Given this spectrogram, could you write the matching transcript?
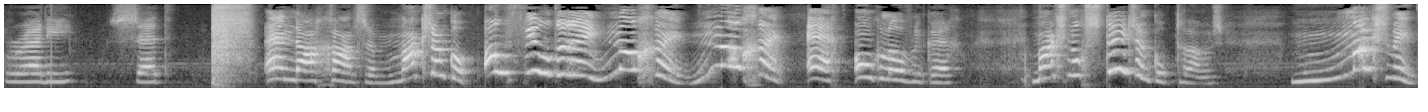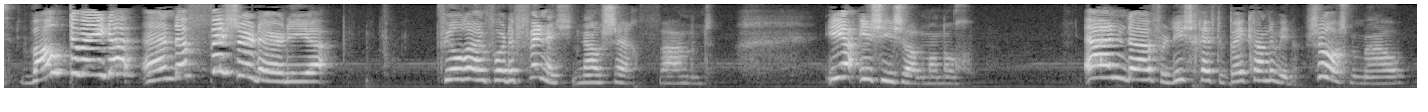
Ready, set. En daar gaan ze. Max aan kop. Oh, viel er een. Nog een. Nog een. Echt ongelooflijk echt. Max nog steeds aan kop trouwens. Max wint. Wout tweede en de visser derde. Viel er een voor de finish. Nou zeg, valend. Ja, je ziet ze allemaal nog. En de verlies geeft de beker aan de winnaar. Zoals normaal.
